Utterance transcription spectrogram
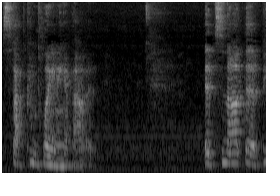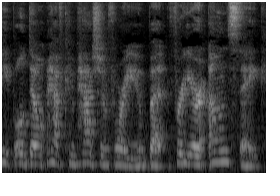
stop complaining about it. It's not that people don't have compassion for you, but for your own sake,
